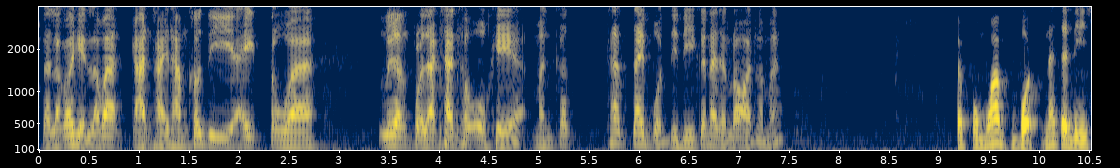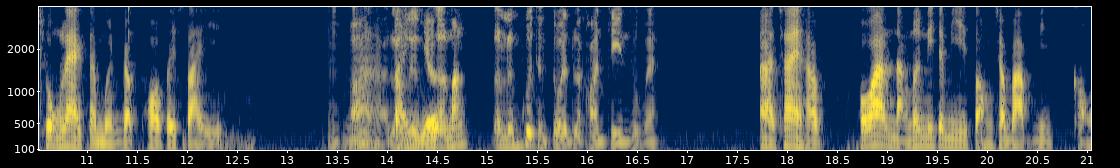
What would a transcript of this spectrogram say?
แต่เราก็เห็นแล้วว่าการถ่ายทำเขาดี ไอ้ตัวเรื่องโปรดักชันเขาโอเคอะมันก็ถ้าได้บทดีๆ ก็น่าจะรอดแล้วมั้งแต่ผมว่าบทน่าจะดีช่วงแรกแต่เหมือนกับพอไปใส่อืมอ๋อเราใส่ลืมเยอะเรามั้งเราลืมพูดถึงตัวละครจีนถูกไหมอ่าใช่ครับ เพราะว่าหนังเรื่องนี้จะมีสองฉบับมีของ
